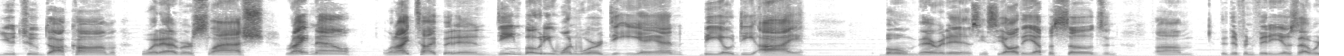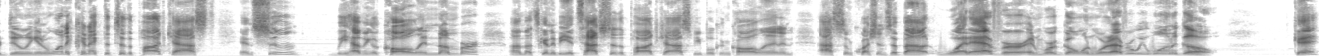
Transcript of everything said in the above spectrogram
youtube.com, whatever, slash. Right now, when I type it in, Dean Bodie, one word, D E A N B O D I, boom, there it is. You see all the episodes and um, the different videos that we're doing, and we want to connect it to the podcast. And soon be having a call in number um, that's going to be attached to the podcast. People can call in and ask some questions about whatever, and we're going wherever we want to go. Okay?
